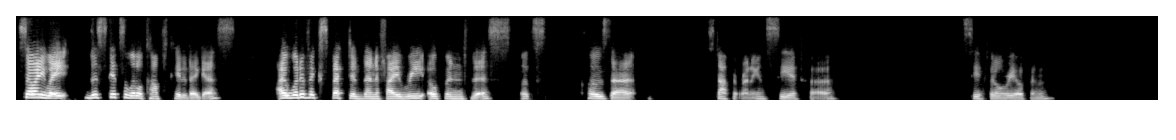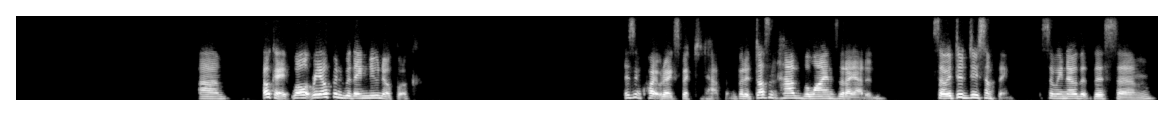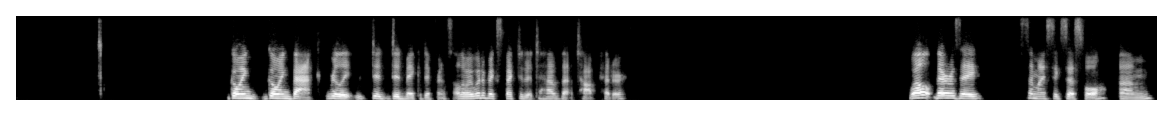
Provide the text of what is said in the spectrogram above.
So anyway, this gets a little complicated, I guess. I would have expected then if I reopened this, let's close that, stop it running and see if uh, see if it'll reopen. Um, okay, well, it reopened with a new notebook. Isn't quite what I expected to happen, but it doesn't have the lines that I added. So it did do something. So we know that this um, going going back really did did make a difference. Although I would have expected it to have that top header. Well, there is a semi-successful um,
